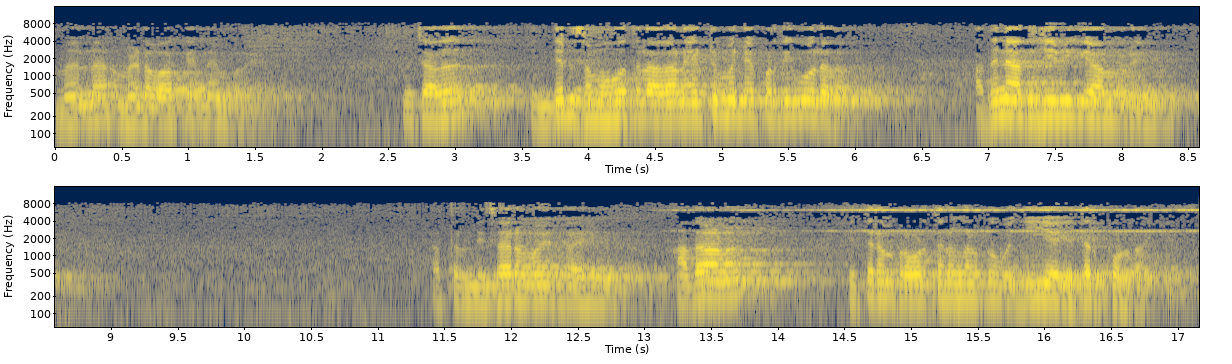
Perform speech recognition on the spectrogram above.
അമ്മ തന്നെ അമ്മയുടെ വാക്ക് തന്നെ ഞാൻ പറയാം. എന്നുവെച്ചാൽ അത് ഇന്ത്യൻ സമൂഹത്തിൽ അതാണ് ഏറ്റവും വലിയ പ്രതികൂലത. അതിനെ അതിജീവിക്കുക എന്ന് പറയുന്നത്. അത്ര നിസ്സാരമായ കാര്യമില്ല. അതാണ് ഇത്തരം പ്രവർത്തനങ്ങൾക്ക് വലിയ എതിർപ്പുണ്ടാക്കിയത്.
